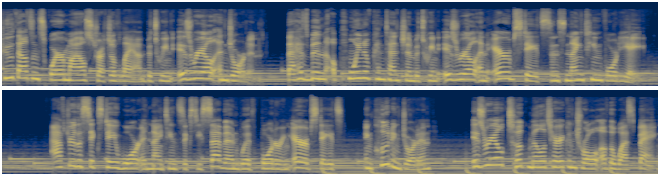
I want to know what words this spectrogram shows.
2,000 square mile stretch of land between Israel and Jordan that has been a point of contention between Israel and Arab states since 1948. After the Six Day War in 1967 with bordering Arab states, including Jordan, Israel took military control of the West Bank.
